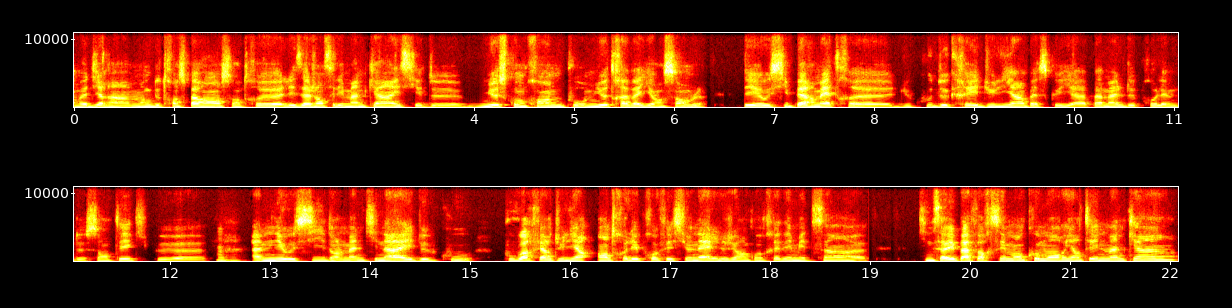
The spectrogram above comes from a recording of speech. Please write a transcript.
on va dire, un manque de transparence entre les agences et les mannequins, essayer de mieux se comprendre pour mieux travailler ensemble. Et aussi permettre euh, du coup de créer du lien parce qu'il y a pas mal de problèmes de santé qui peut euh, mhm. amener aussi dans le mannequinat et du coup pouvoir faire du lien entre les professionnels. J'ai rencontré des médecins euh, qui ne savaient pas forcément comment orienter une mannequin,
